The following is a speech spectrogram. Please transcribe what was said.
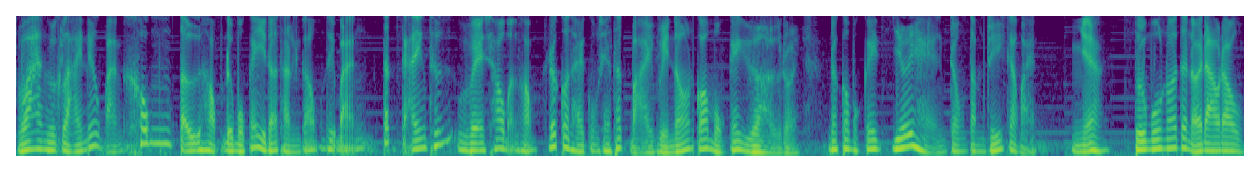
Và ngược lại nếu bạn không tự học được một cái gì đó thành công thì bạn tất cả những thứ về sau bạn học rất có thể cũng sẽ thất bại vì nó có một cái gờ rồi. Nó có một cái giới hạn trong tâm trí các bạn. Nha. Tôi muốn nói tới nỗi đau đâu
